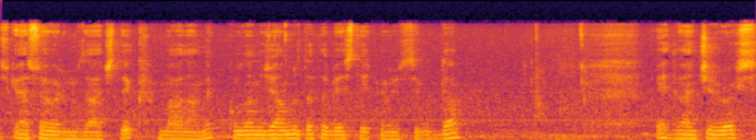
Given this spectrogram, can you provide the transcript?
SQL Server'ımızı açtık, bağlandık. Kullanacağımız database teknolojisi burada. AdventureWorks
